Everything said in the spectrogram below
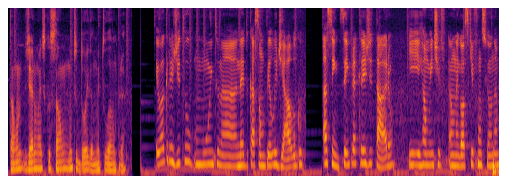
Então gera uma discussão muito doida, muito ampla. Eu acredito muito na, na educação pelo diálogo. Assim, sempre acreditaram. E realmente é um negócio que funciona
